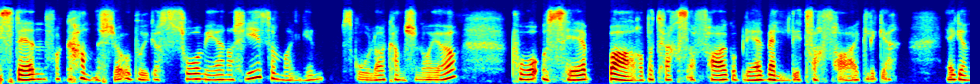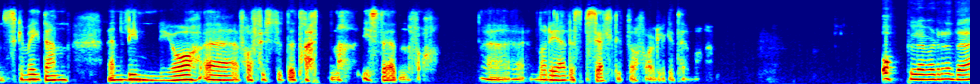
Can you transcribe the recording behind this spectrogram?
Istedenfor kanskje å bruke så mye energi som mange skoler kanskje nå gjør, på å se bare på tvers av fag og bli veldig tverrfaglige. Jeg ønsker meg den, den linja eh, fra første til 13. istedenfor, eh, når det gjelder spesielt de tverrfaglige temaene. Opplever dere det?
